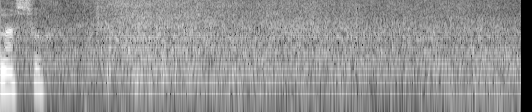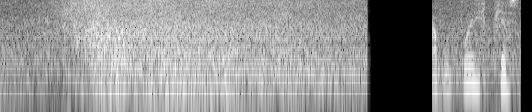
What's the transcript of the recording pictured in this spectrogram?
Να σου. Από πού έχει πιάσει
